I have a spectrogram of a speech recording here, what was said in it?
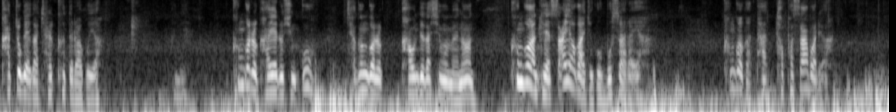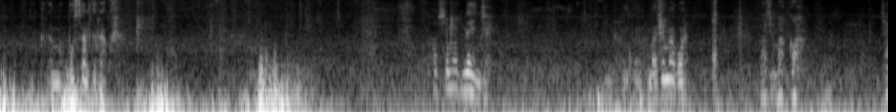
가 쪽에가 잘 크더라고요. 근데 큰 거를 가해로 심고 작은 거를 가운데다 심으면은 큰 거한테 쌓여 가지고 못 살아요. 큰 거가 다 덮어 쌓아버려. 그러면 못 살더라고요. 심었네 이제. 이거 마지막 원. 마지막 거. 자,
